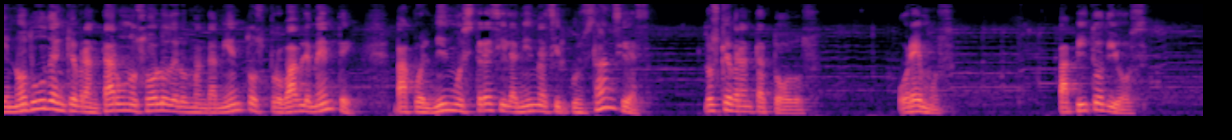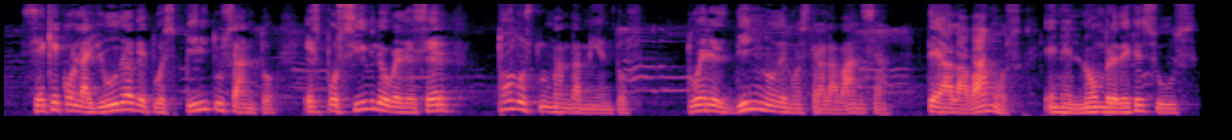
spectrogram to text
Quien no duda en quebrantar uno solo de los mandamientos, probablemente, bajo el mismo estrés y las mismas circunstancias, los quebranta todos. Oremos. Papito Dios, sé que con la ayuda de tu Espíritu Santo es posible obedecer todos tus mandamientos. Tú eres digno de nuestra alabanza. Te alabamos en el nombre de Jesús.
